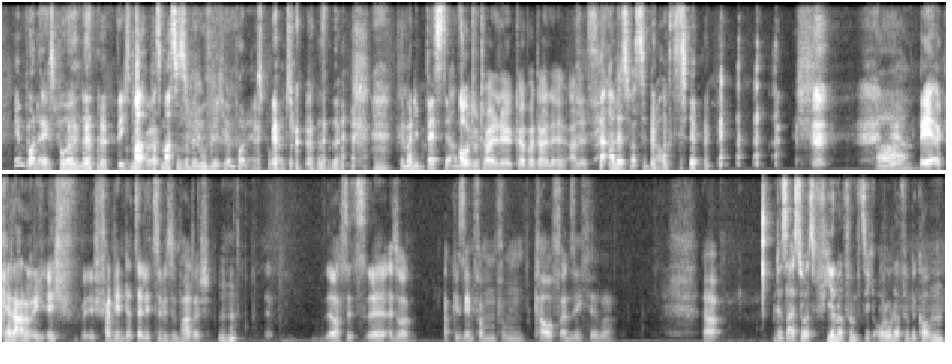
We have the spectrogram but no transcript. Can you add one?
Import-Export, ne? Dicht, Was, ma oder? was machst du so beruflich? Import-Export. Immer die beste Ansage. Autoteile, Körperteile, alles. Alles, was du brauchst. Ah. Nee, äh, keine Ahnung, ich, ich, ich fand den tatsächlich ziemlich sympathisch. Mhm. Du hast jetzt, äh, also abgesehen vom, vom Kauf an sich, aber. Ja, Das heißt, du hast 450 Euro dafür bekommen,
